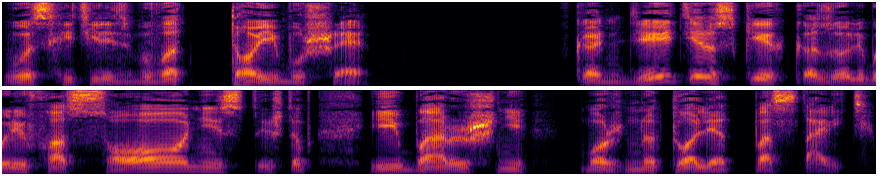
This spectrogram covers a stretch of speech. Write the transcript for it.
восхитились бы в той буше. В кондитерских козули были фасонисты, чтоб и барышни можно на туалет поставить.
